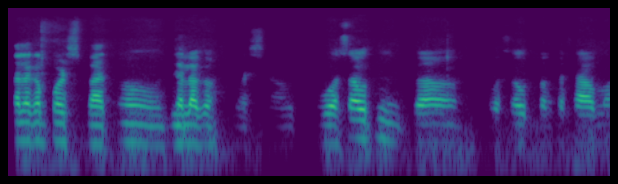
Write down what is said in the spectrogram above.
Talagang first bat. Oh, talagang Wash out. was out ka was out ang kasama.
